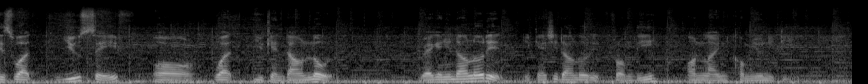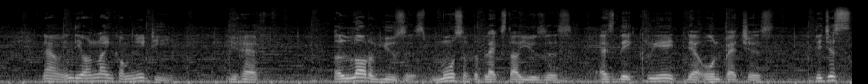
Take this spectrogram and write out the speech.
is what you save or what you can download. Where can you download it? You can actually download it from the online community. Now in the online community, you have a lot of users. Most of the Blackstar users, as they create their own patches, they just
